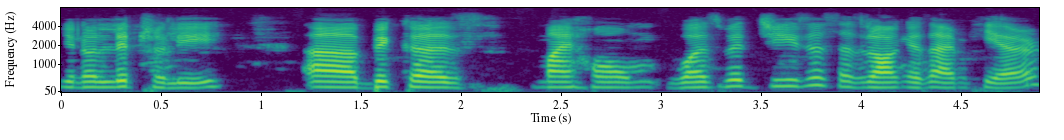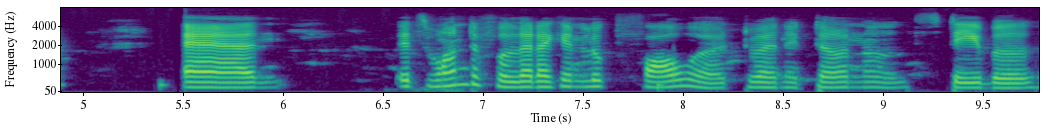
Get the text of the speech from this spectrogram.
you know, literally, uh, because my home was with Jesus as long as I'm here. And it's wonderful that I can look forward to an eternal, stable,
